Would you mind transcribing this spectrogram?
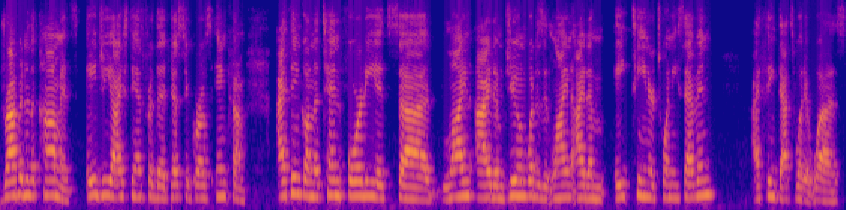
Drop it in the comments. AGI stands for the adjusted gross income. I think on the 1040, it's uh, line item, June, what is it, line item 18 or 27? I think that's what it was.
